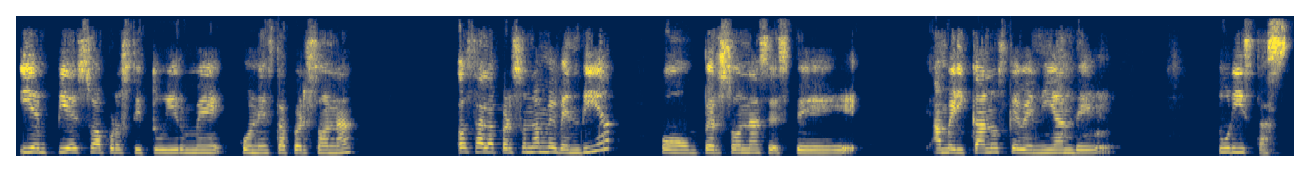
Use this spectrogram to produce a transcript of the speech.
y empiezo a prostituirme con esta persona o sea, la persona me vendía con personas, este, americanos que venían de turistas.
